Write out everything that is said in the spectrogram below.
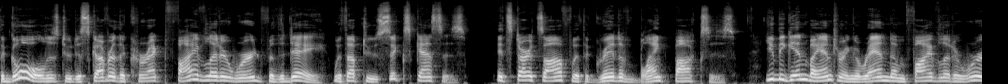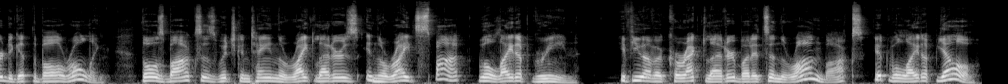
The goal is to discover the correct five letter word for the day, with up to six guesses. It starts off with a grid of blank boxes. You begin by entering a random five letter word to get the ball rolling. Those boxes which contain the right letters in the right spot will light up green. If you have a correct letter but it's in the wrong box, it will light up yellow.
